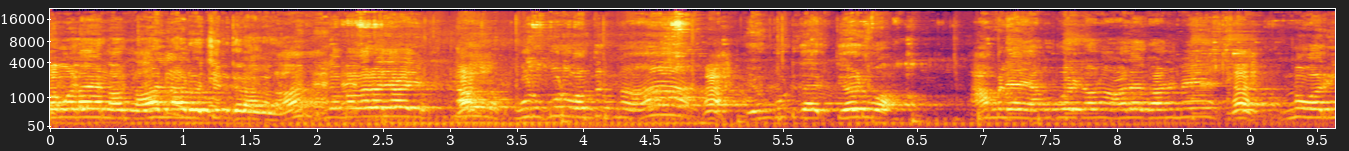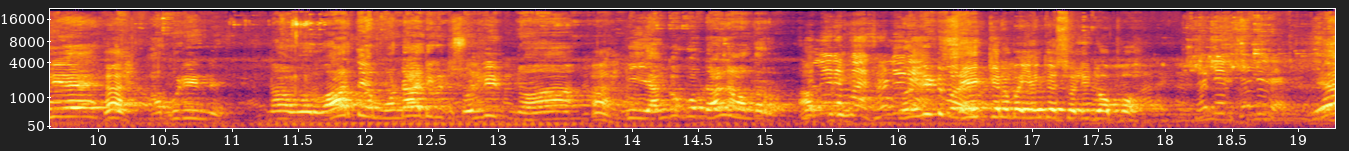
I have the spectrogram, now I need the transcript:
மொத்தமாடா நான் நாலு நாள் வச்சிருக்கிறாங்களா? இந்த மகாராஜா நான் கூட கூட வந்துட்டுனா எங்க வீட்டுக்காரி தேடுவா. ஆம்பளையா எங்க போயிட்டாலும் ஆளே காணுமே. இன்னும் வரலையே? அப்படின்னு நான் ஒரு வார்த்தையை முண்டாட்டிக்கிட்டு சொல்லிட்டுனா நீ எங்க கூப்பிட்டாலும் நான் வந்துடுறோம் சொல்லிட்டு சீக்கிரமா எங்க சொல்லிட்டு வைப்போ சொல்லிடு சொல்லிடு. ஏ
